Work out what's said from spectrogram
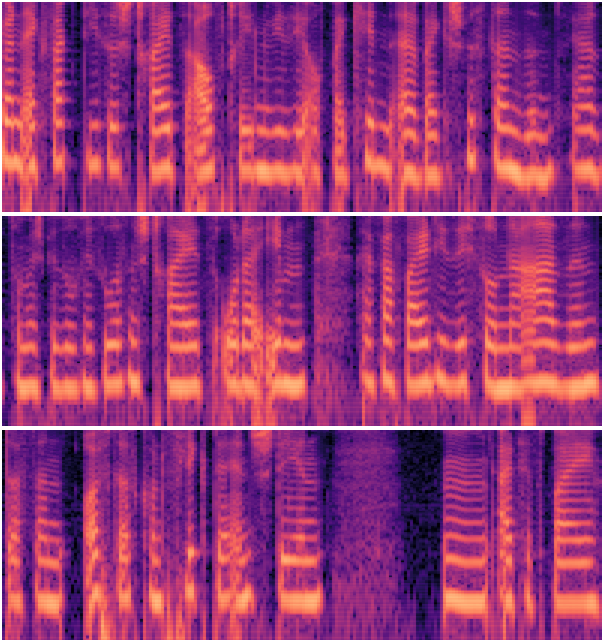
können exakt diese Streits auftreten, wie sie auch bei Kind, äh, bei Geschwistern sind. Ja, zum Beispiel so Ressourcenstreits oder eben einfach, weil die sich so nah sind, dass dann öfters Konflikte entstehen, mh, mm, als jetzt bei,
